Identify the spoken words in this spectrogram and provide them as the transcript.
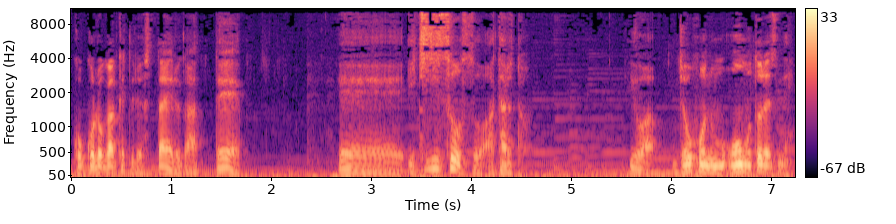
心がけてるスタイルがあって、えー、一時ソースを当たると。要は、情報の大元ですね。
